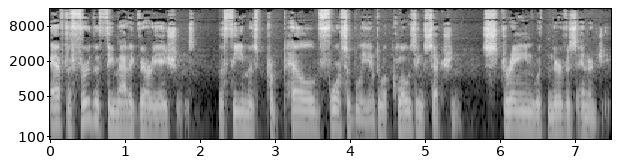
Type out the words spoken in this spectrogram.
After further thematic variations, the theme is propelled forcibly into a closing section, strained with nervous energy.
